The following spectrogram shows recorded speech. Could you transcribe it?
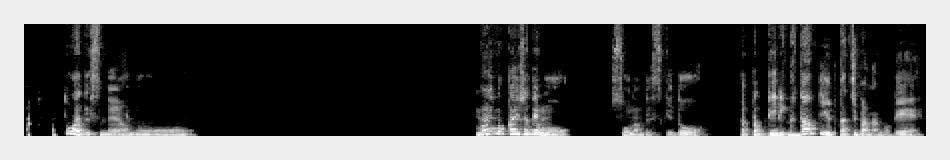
ああとはですね、あの前の会社でもそうなんですけど、やっぱディレクターっていう立場なので、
